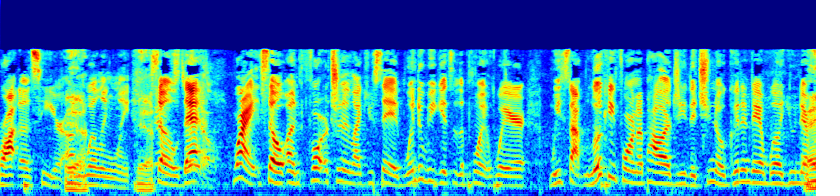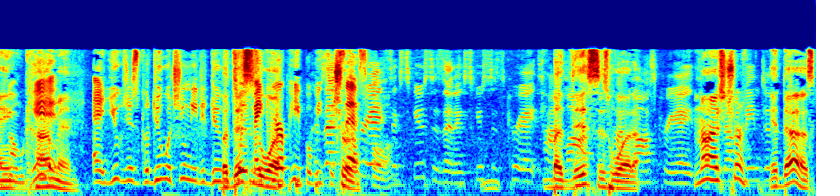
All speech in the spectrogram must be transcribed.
brought us here Yeah. unwillingly. Yeah. So And that right. So unfortunately, like you said, when do we get to the point where we stop looking for an apology that you know good and damn well you never Ain't gonna get, and you just go do what you need to do But to is make what- your people be Because that successful. creates excuses and excuses create time But lost, this is what lost creates, No, it's you know true. I mean? It does.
